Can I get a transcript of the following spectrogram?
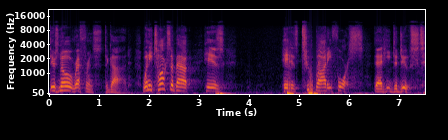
there's no reference to God. When he talks about his, his two body force that he deduced,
